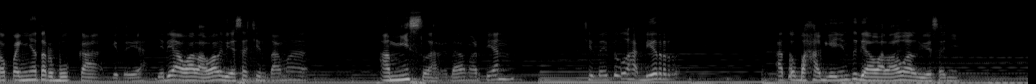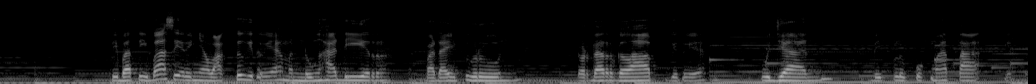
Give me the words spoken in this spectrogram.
topengnya terbuka gitu ya. Jadi awal-awal biasa cinta mah amis lah dalam artian cinta itu hadir atau bahagianya itu di awal-awal biasanya tiba-tiba seiringnya waktu gitu ya mendung hadir badai turun dordar gelap gitu ya hujan di pelupuk mata gitu.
